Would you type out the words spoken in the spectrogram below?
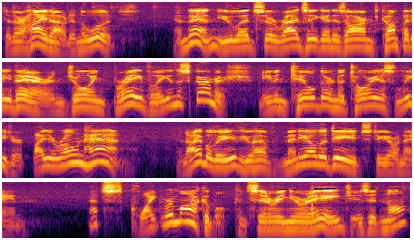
To their hideout in the woods. And then you led Sir Radzig and his armed company there and joined bravely in the skirmish, and even killed their notorious leader by your own hand. And I believe you have many other deeds to your name. That's quite remarkable, considering your age, is it not?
